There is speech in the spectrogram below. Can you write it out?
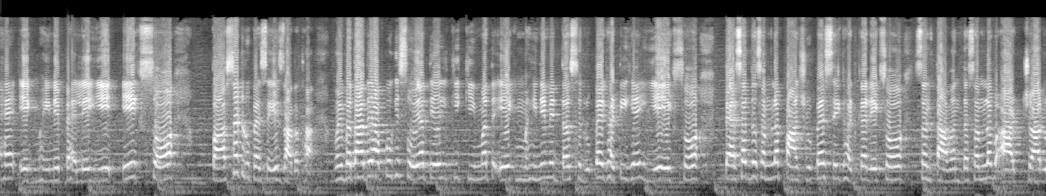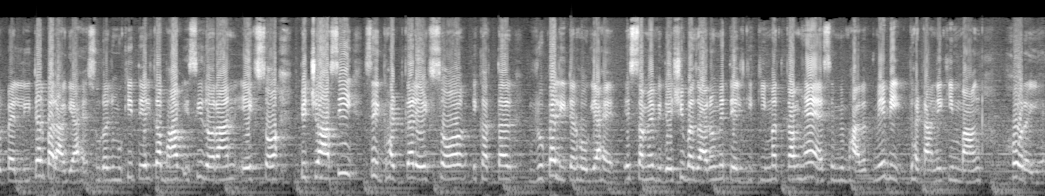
है। एक महीने पहले ये एक सौ बासठ रुपए से ज़्यादा था। वहीं बता दें आपको कि सोया तेल की कीमत एक महीने में दस रुपए घटी है। ये एक सौ पैंसठ दशमलव पाँच रुपए से घटकर एक सौ संतावन दशमलव आठ चार रुपए लीटर पर आ गया है। सूरजमुखी तेल का भाव इसी दौरान एक सौ पिचासी से घटकर एक सौ इकहत्तर रुपए लीटर हो गया है। इस समय विदेशी बाजारों में तेल की कीमत कम है। ऐसे में भारत में भी घटाने की मांग हो रही है।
